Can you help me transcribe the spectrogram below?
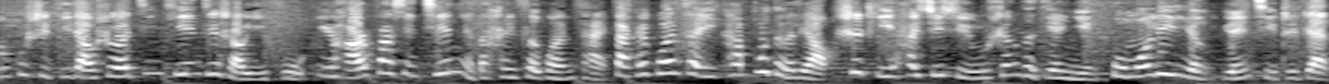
故事提到说，今天介绍一部女孩发现千年的黑色棺材，打开棺材一看不得了，尸体还栩栩如生的电影《古魔丽影：缘起之战》。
